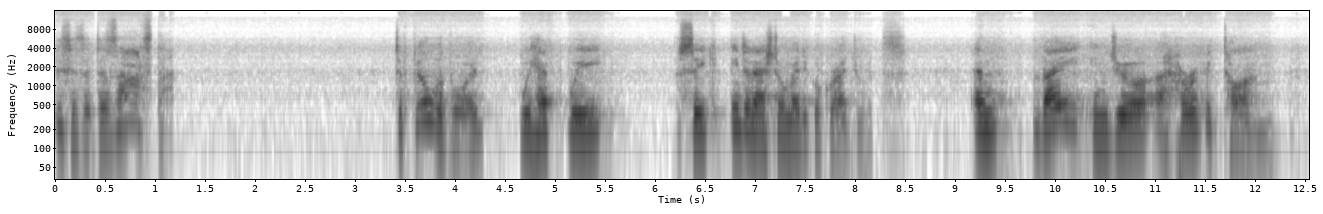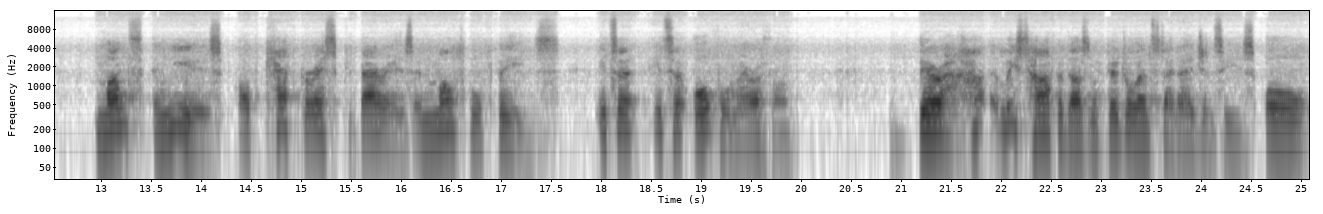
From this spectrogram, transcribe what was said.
This is a disaster. To fill the void, we, have, we seek international medical graduates. And they endure a horrific time, months and years of Kafkaesque barriers and multiple fees. It's, a, it's an awful marathon. There are at least half a dozen federal and state agencies all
